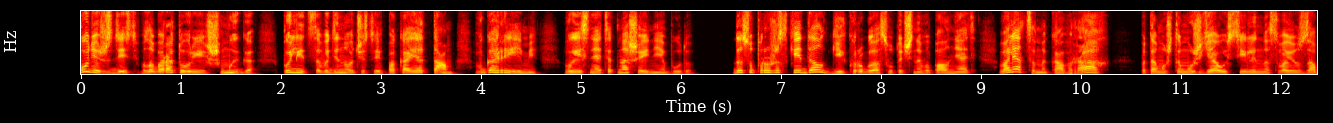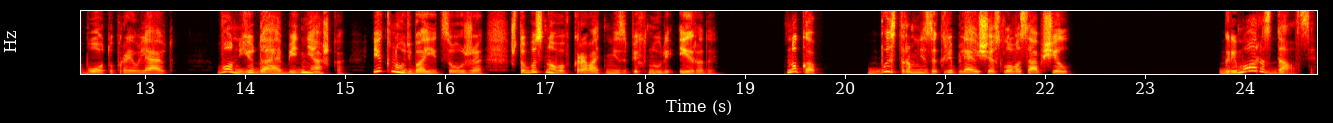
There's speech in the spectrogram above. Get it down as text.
Будешь здесь, в лаборатории Шмыга, пылиться в одиночестве, пока я там, в гареме, выяснять отношения буду. Да супружеские долги круглосуточно выполнять, валяться на коврах, потому что мужья усиленно свою заботу проявляют. Вон Юдая, бедняжка, икнуть боится уже, чтобы снова в кровать не запихнули ироды. Ну-ка, быстро мне закрепляющее слово сообщил. Гримуар сдался.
